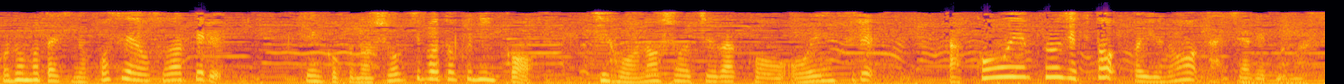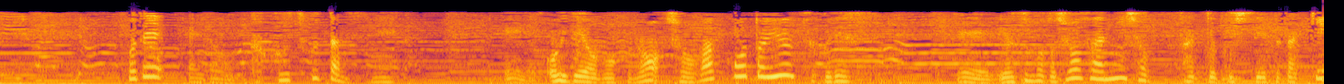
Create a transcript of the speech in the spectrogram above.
子どもたちの個性を育てる全国の小規模特任校地方の小中学校を応援する学校応援プロジェクトというのを立ち上げていますここで、えーと、曲を作ったんですね、えー、おいでよ僕の小学校という曲ですえー、四本翔さんに作曲していただき、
